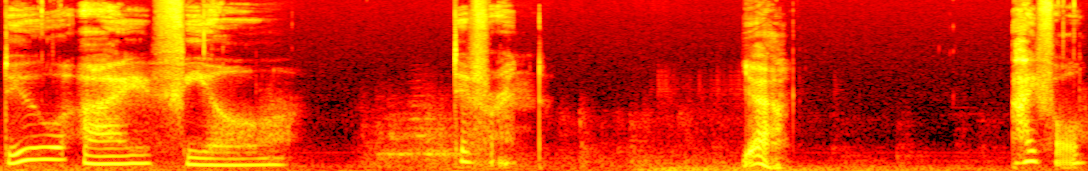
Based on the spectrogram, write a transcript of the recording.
Do I feel different? Yeah. Eiffel.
